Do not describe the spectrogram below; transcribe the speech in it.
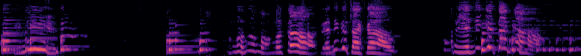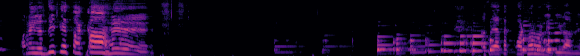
প্লিজ মামা মমতা এদিকে তাকাও আরে এদিকে তাকা আরে এদিকে তাকা হে আচ্ছা এত কঠোর হলে কীভাবে?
